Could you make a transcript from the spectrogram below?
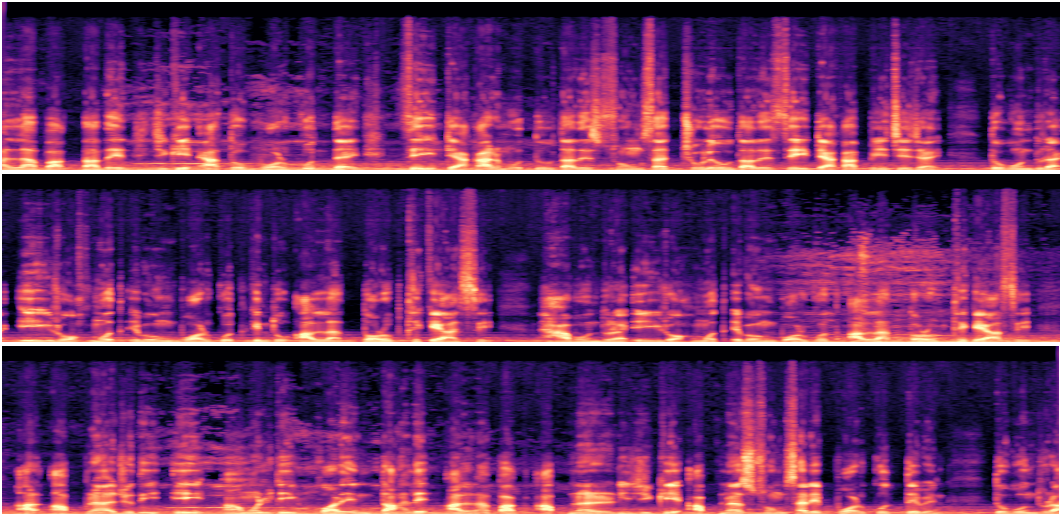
আল্লাহ পাক তাদের রিজিকে এত বরকত দেয়, সেই টাকার মধ্যেও তাদের সংসার চলেও তাদের সেই টাকা বেঁচে যায়। তো বন্ধুরা, এই রহমত এবং বরকত কিন্তু আল্লাহর তরফ থেকে আসে। হ্যাঁ বন্ধুরা, এই রহমত এবং বরকত আল্লাহর তরফ থেকে আসে। আর আপনারা যদি এই আমলটি করেন, তাহলে আল্লাহ পাক আপনার রিজিকে, আপনার সংসারে বরকত দেবেন। তো বন্ধুরা,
